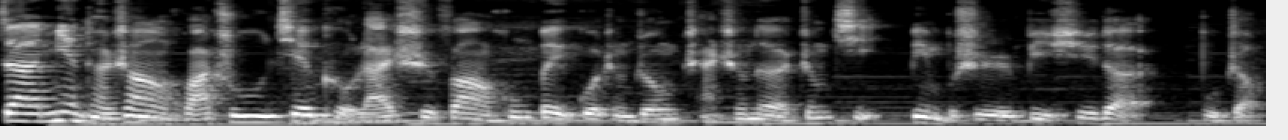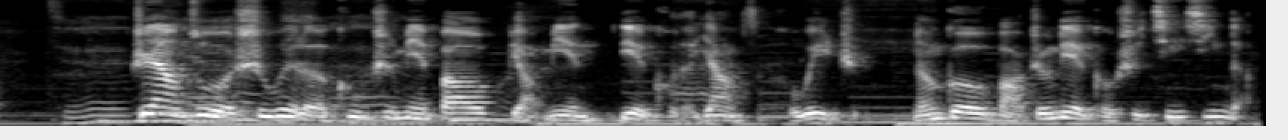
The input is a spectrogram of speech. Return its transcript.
在面团上划出切口来释放烘焙过程中产生的蒸汽，并不是必须的步骤。这样做是为了控制面包表面裂口的样子和位置，能够保证裂口是清新的，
